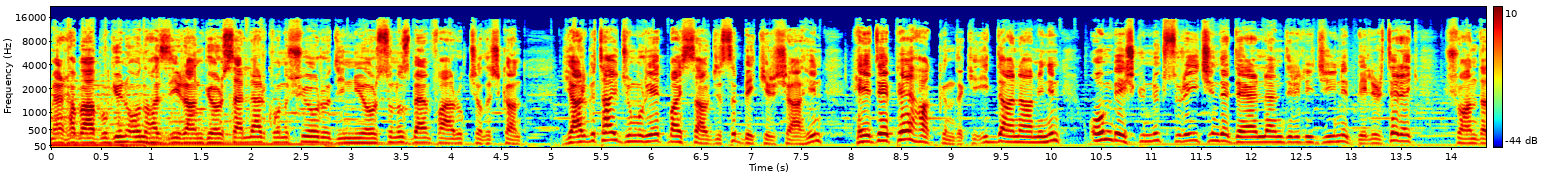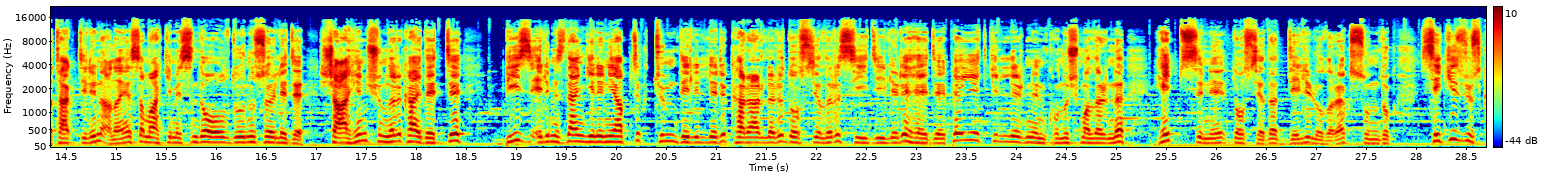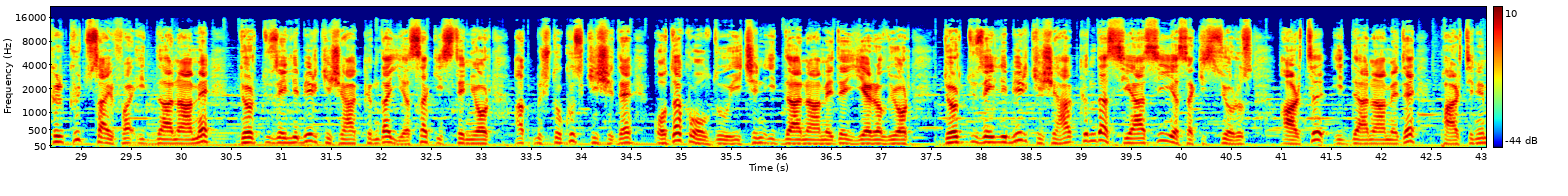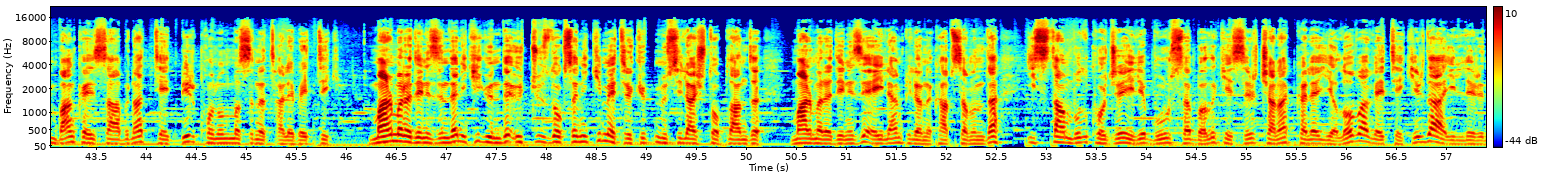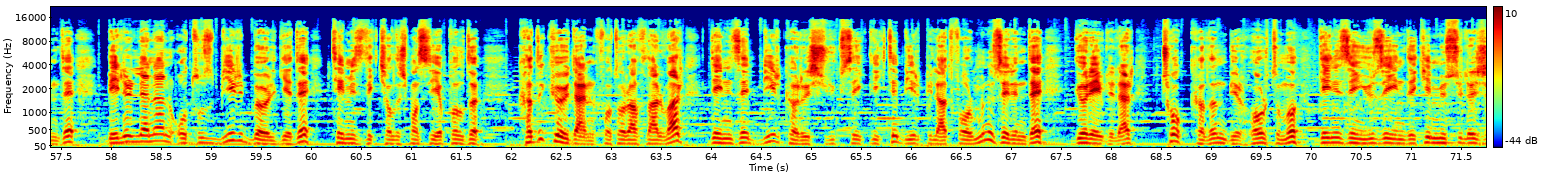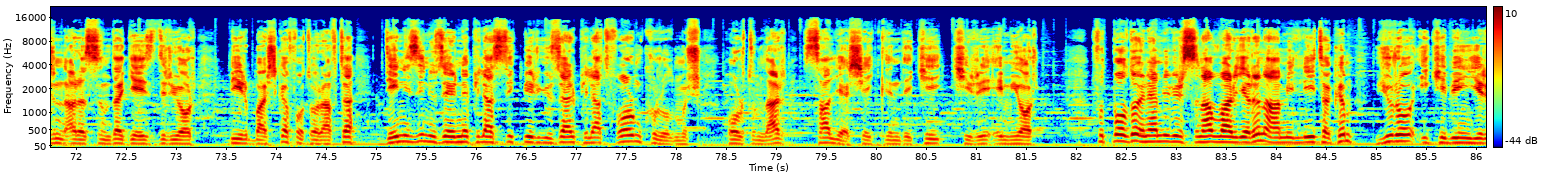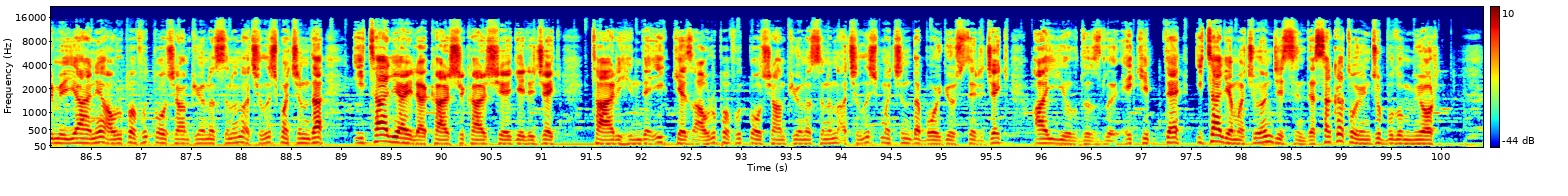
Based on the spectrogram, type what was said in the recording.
Merhaba, bugün 10 Haziran Görseller Konuşuyor'u dinliyorsunuz. Ben Faruk Çalışkan. Yargıtay Cumhuriyet Başsavcısı Bekir Şahin, HDP hakkındaki iddianamenin 15 günlük süre içinde değerlendirileceğini belirterek şu anda takdirin Anayasa Mahkemesi'nde olduğunu söyledi. Şahin şunları kaydetti. Biz elimizden geleni yaptık. Tüm delilleri, kararları, dosyaları, CD'leri, HDP yetkililerinin konuşmalarını hepsini dosyada delil olarak sunduk. 843 sayfa iddianame, 451 kişi hakkında yasak isteniyor. 69 kişi de odak olduğu için iddianamede yer alıyor. 451 kişi hakkında siyasi yasak istiyoruz. Artı iddianamede partinin banka hesabına tedbir konulmasını talep ettik. Marmara Denizi'nden iki günde 392 metreküp müsilaj toplandı. Marmara Denizi eylem planı kapsamında İstanbul, Kocaeli, Bursa, Balıkesir, Çanakkale, Yalova ve Tekirdağ illerinde belirlenen 31 bölgede temizlik çalışması yapıldı. Kadıköy'den fotoğraflar var. Denize bir karış yükseklikte bir platformun üzerinde görevliler çok kalın bir hortumu denizin yüzeyindeki müsilajın arasında gezdiriyor. Bir başka fotoğrafta denizin üzerine plastik bir yüzer platform kurulmuş. Hortumlar salya şeklindeki kiri emiyor. Futbolda önemli bir sınav var yarın. A milli takım Euro 2020 yani Avrupa Futbol Şampiyonası'nın açılış maçında İtalya ile karşı karşıya gelecek. Tarihinde ilk kez Avrupa Futbol Şampiyonası'nın açılış maçında boy gösterecek Ay Yıldızlı ekipte İtalya maçı öncesinde sakat oyuncu bulunmuyor.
